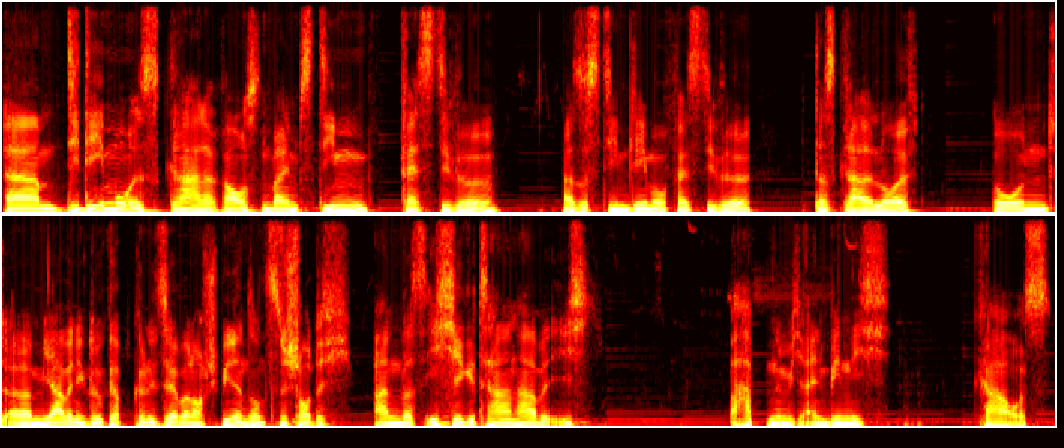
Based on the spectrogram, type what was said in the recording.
Ähm, die Demo ist gerade draußen beim Steam Festival, also Steam Demo Festival, das gerade läuft. Und ähm, ja, wenn ihr Glück habt, könnt ihr selber noch spielen. Ansonsten schaut euch an, was ich hier getan habe. Ich habe nämlich ein wenig Chaos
